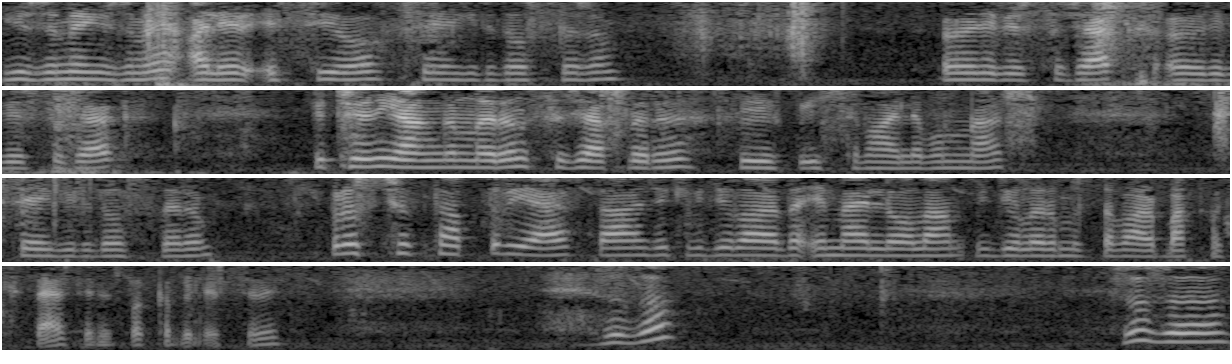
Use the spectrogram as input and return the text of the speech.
yüzüme yüzüme alev esiyor sevgili dostlarım. Öyle bir sıcak, öyle bir sıcak. Bütün yangınların sıcakları büyük bir ihtimalle bunlar. Sevgili dostlarım. Burası çok tatlı bir yer. Daha önceki videolarda emelli olan videolarımız da var. Bakmak isterseniz bakabilirsiniz. Zuzu. Zuzu.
